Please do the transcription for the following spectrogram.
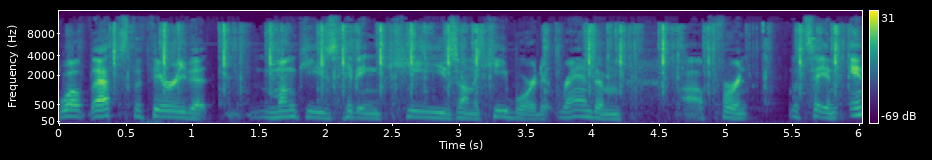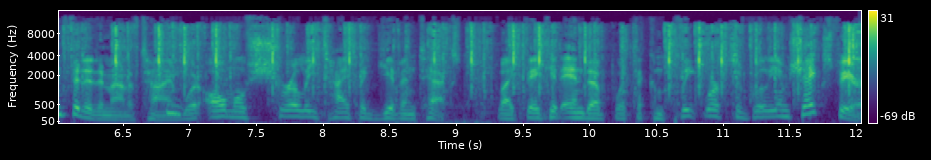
Well, that's the theory that monkeys hitting keys on a keyboard at random uh, for, an, let's say, an infinite amount of time would almost surely type a given text. Like they could end up with the complete works of William Shakespeare,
